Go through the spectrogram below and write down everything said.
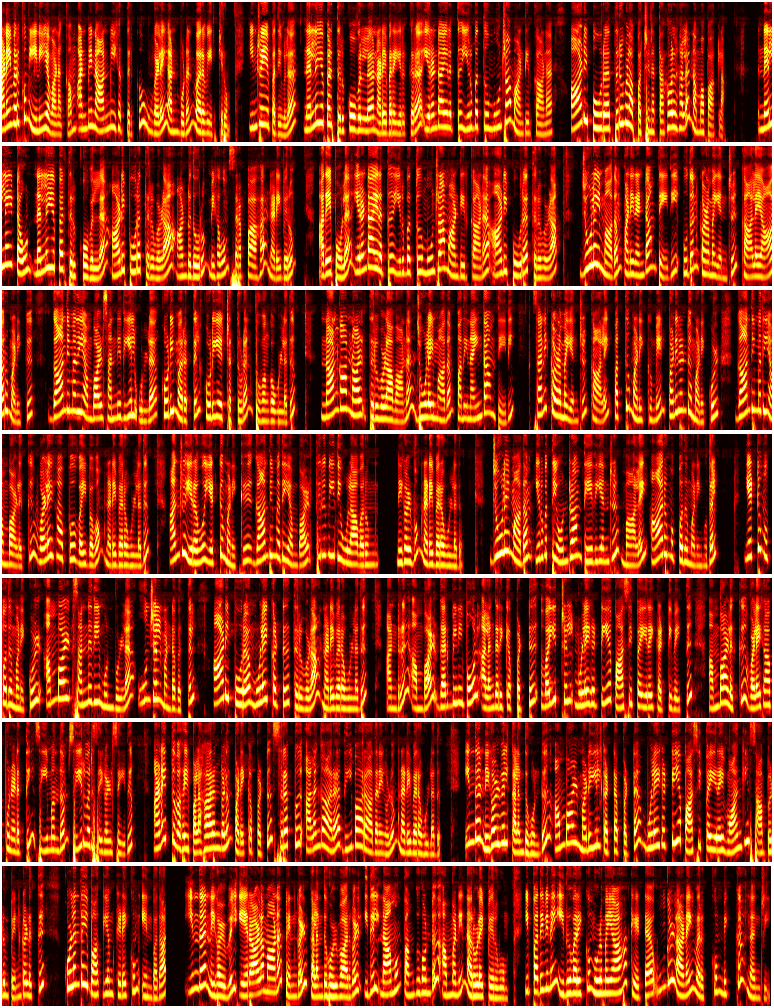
அனைவருக்கும் இனிய வணக்கம். அன்பின் ஆன்மீகத்திற்கு உங்களை அன்புடன் வரவேற்கிறோம். இன்றைய பதிவில் நெல்லையப்பர் திருக்கோவிலில் நடைபெற இருக்கிற இரண்டாயிரத்து இருபத்து மூன்றாம் ஆண்டிற்கான ஆடிப்பூர திருவிழா பற்றின தகவல்களை நம்ம பார்க்கலாம். நெல்லை டவுன் நெல்லையப்பர் திருக்கோவிலில் ஆடிப்பூர திருவிழா ஆண்டுதோறும் மிகவும் சிறப்பாக நடைபெறும். அதே போல இரண்டாயிரத்து இருபத்து மூன்றாம் ஆண்டிற்கான ஆடிப்பூர திருவிழா ஜூலை மாதம் பனிரெண்டாம் தேதி புதன்கிழமையன்று காலை ஆறு மணிக்கு காந்திமதி அம்பாள் சந்நிதியில் உள்ள கொடிமரத்தில் கொடியேற்றத்துடன் துவங்க உள்ளது. நான்காம் நாள் திருவிழாவான ஜூலை மாதம் பதினைந்தாம் தேதி சனிக்கிழமையன்று காலை பத்து மணிக்கு மேல் பனிரெண்டு மணிக்குள் காந்திமதி அம்பாளுக்கு வளைகாப்பு வைபவம் நடைபெற உள்ளது. அன்று இரவு எட்டு மணிக்கு காந்திமதி அம்பாள் திருவீதி உலா வரும் நிகழ்வும் நடைபெற உள்ளது. ஜூலை மாதம் இருபத்தி ஒன்றாம் தேதியன்று மாலை ஆறு முப்பது மணி முதல் எட்டு முப்பது மணிக்குள் அம்பாள் சந்நிதி முன்புள்ள ஊஞ்சல் மண்டபத்தில் ஆடிப்பூர முளைக்கட்டு திருவிழா நடைபெற உள்ளது. அன்று அம்பாள் கர்ப்பிணி போல் அலங்கரிக்கப்பட்டு வயிற்றில் முளைகட்டிய பாசிப்பயிரை கட்டி வைத்து அம்பாளுக்கு வளைகாப்பு நடத்தி சீமந்தம் சீர்வரிசைகள் செய்து அனைத்து வகை பலகாரங்களும் படைக்கப்பட்டு சிறப்பு அலங்கார தீபாராதனைகளும் நடைபெற உள்ளது. இந்த நிகழ்வில் கலந்து கொண்டு அம்பாள் மடியில் கட்டப்பட்ட முளைகட்டிய பாசிப்பயிரை வாங்கி சாப்பிடும் பெண்களுக்கு குழந்தை பாக்கியம் கிடைக்கும் என்பதால் இந்த நிகழ்வில் ஏராளமான பெண்கள் கலந்து கொள்வார்கள். இதில் நாமும் பங்கு கொண்டு அம்மனின் அருளை பெறுவோம். இப்பதிவினை இதுவரைக்கும் முழுமையாக கேட்ட உங்கள் அனைவருக்கும் மிக்க நன்றி.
